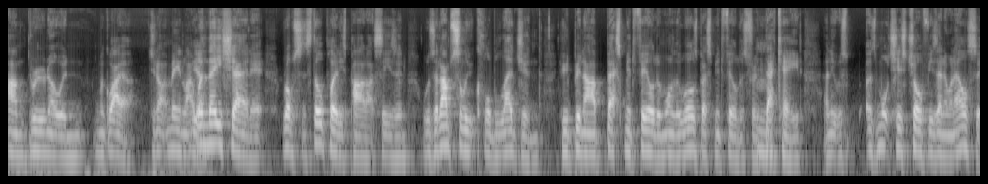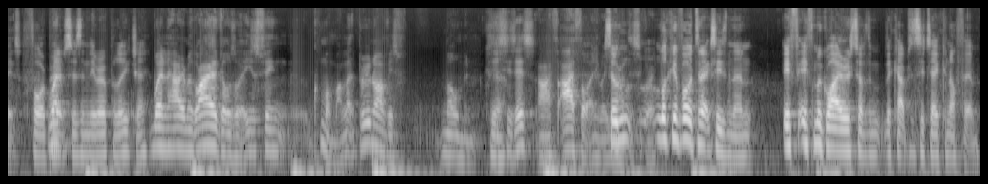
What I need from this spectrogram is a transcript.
and Bruno and Maguire. Do you know what I mean? Like Yeah. when they shared it, Robson still played his part that season, was an absolute club legend who'd been our best midfielder and one of the world's best midfielders for a decade, and it was as much his trophy as anyone else's. Mm. Four appearances in the Europa League, Jay. When Harry Maguire goes, you just think, come on, man, let Bruno have his moment because Yeah. this is his. I, th- I thought anyway. So l- looking forward to next season then, if if Maguire is to have the, the captaincy taken off him,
